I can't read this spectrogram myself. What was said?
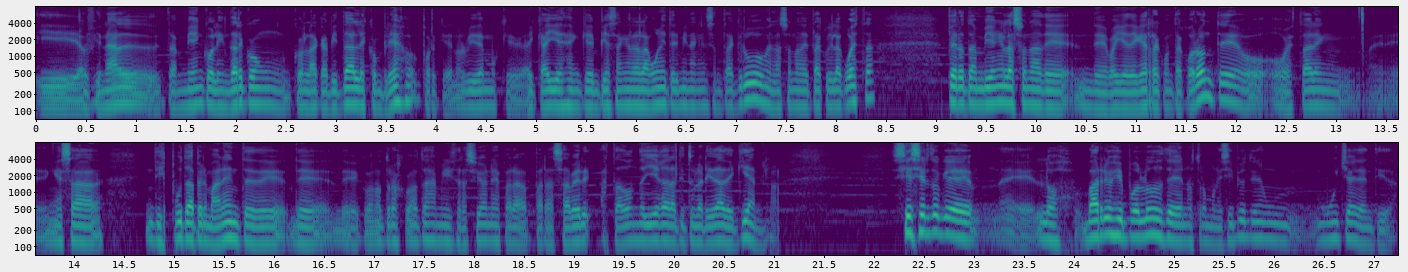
y al final también colindar con, con, la capital es complejo, porque no olvidemos que hay calles en que empiezan en la laguna y terminan en Santa Cruz, en la zona de Taco y la Cuesta pero también en la zona de, Valle de Guerra contra Coronte o, estar en, esa disputa permanente de, con, otros, con otras administraciones para, saber hasta dónde llega la titularidad de quién. Sí es cierto que eh, los barrios y pueblos de nuestro municipio tienen mucha identidad.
